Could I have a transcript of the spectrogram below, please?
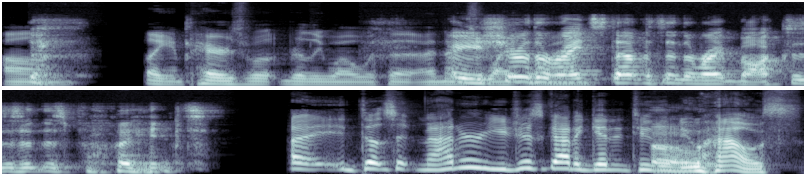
Um, like it pairs really well with a, a nice. Are you sure the right stuff is in the right boxes at this point? Uh, it doesn't matter. You just got to get it to the new Oh. house.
